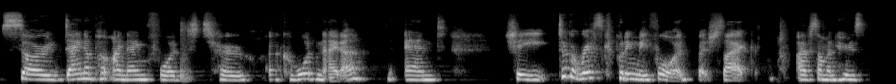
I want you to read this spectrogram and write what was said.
So, Dana put my name forward to a coordinator and she took a risk putting me forward, but she's like, I have someone who's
